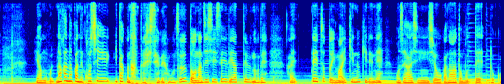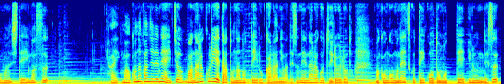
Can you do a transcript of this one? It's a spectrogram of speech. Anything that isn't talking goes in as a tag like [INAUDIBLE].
いやもうなかなかね腰痛くなったりしてね [LAUGHS] もうずっと同じ姿勢でやってるので、はい、でちょっと今息抜きでね音声配信しようかなと思って録音しています。はい。まあ、こんな感じでね一応、まあ、奈良クリエイターと名乗っているからにはですね奈良グッズいろいろと、まあ、今後もね作っていこうと思っているんです。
